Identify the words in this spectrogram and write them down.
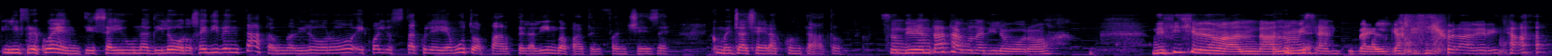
Li frequenti, sei una di loro, sei diventata una di loro e quali ostacoli hai avuto a parte la lingua, a parte il francese, come già ci hai raccontato? Sono diventata una di loro. Difficile domanda, non mi sento belga, ti dico la verità.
